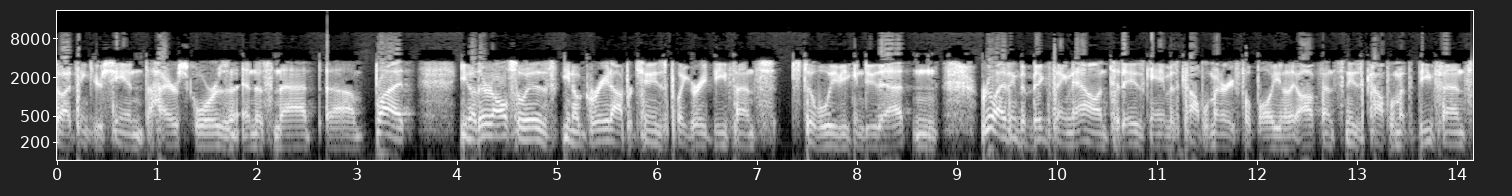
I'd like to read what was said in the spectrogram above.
So I think you're seeing the higher scores and, and this and that. Um, but you know there also is you know great opportunities to play great defense. Still believe you can do that. And really, I think the big thing now in today's game is complementary football. You know the offense needs to complement the defense,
